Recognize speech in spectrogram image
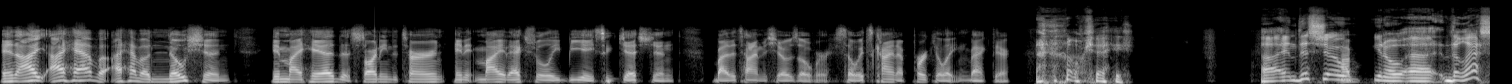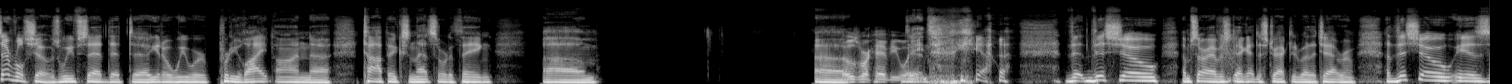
And I, I have a, I have a notion in my head that's starting to turn, and it might actually be a suggestion by the time the show's over. So it's kind of percolating back there. okay. Uh, and this show, you know, uh, the last several shows, we've said that uh, you know we were pretty light on uh, topics and that sort of thing. Um, uh, Those were heavyweights. yeah, the, this show. I'm sorry, I was I got distracted by the chat room. Uh, this show is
